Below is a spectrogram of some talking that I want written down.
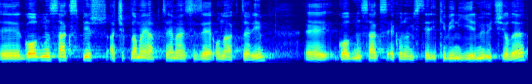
e, Goldman Sachs bir açıklama yaptı. Hemen size onu aktarayım e, Goldman Sachs ekonomistleri 2023 yılı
